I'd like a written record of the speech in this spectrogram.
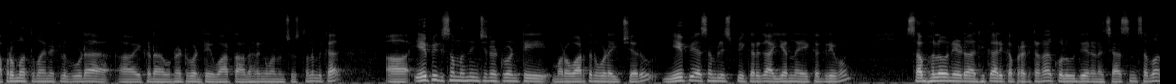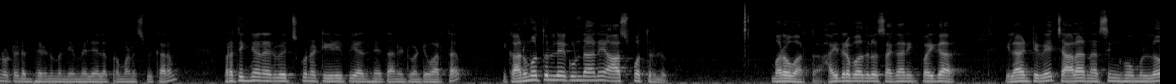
అప్రమత్తమైనట్లు కూడా ఇక్కడ ఉన్నటువంటి వార్త ఆధారంగా మనం చూస్తున్నాం. ఇక ఏపీకి సంబంధించినటువంటి మరో వార్తను కూడా ఇచ్చారు. ఏపీ అసెంబ్లీ స్పీకర్గా అయ్యన్న ఏకగ్రీవం సభలో నేడు అధికారిక ప్రకటన కొలువుదీరిన శాసనసభ నూట డెబ్బై రెండు మంది ఎమ్మెల్యేల ప్రమాణ స్వీకారం ప్రతిజ్ఞ నెరవేర్చుకున్న టీడీపీ అధినేత అనేటువంటి వార్త. ఇక అనుమతులు లేకుండానే ఆసుపత్రులు. మరో వార్త హైదరాబాద్లో సగానికి పైగా ఇలాంటివే చాలా నర్సింగ్ హోముల్లో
